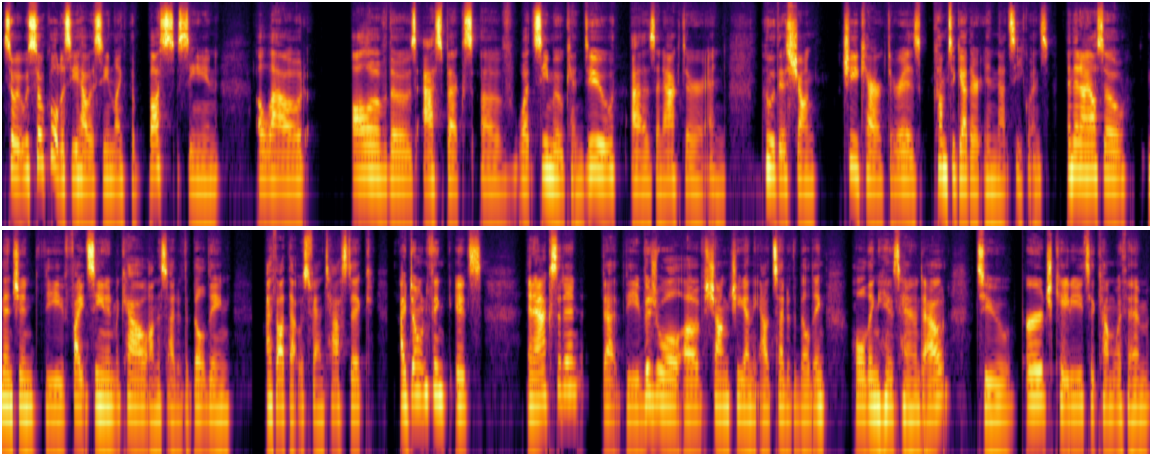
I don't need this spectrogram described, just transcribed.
So it was so cool to see how a scene like the bus scene allowed all of those aspects of what Simu can do as an actor and who this Shang-Chi character is come together in that sequence. And then I also mentioned the fight scene in Macau on the side of the building. I thought that was fantastic. I don't think it's an accident that the visual of Shang-Chi on the outside of the building holding his hand out to urge Katie to come with him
